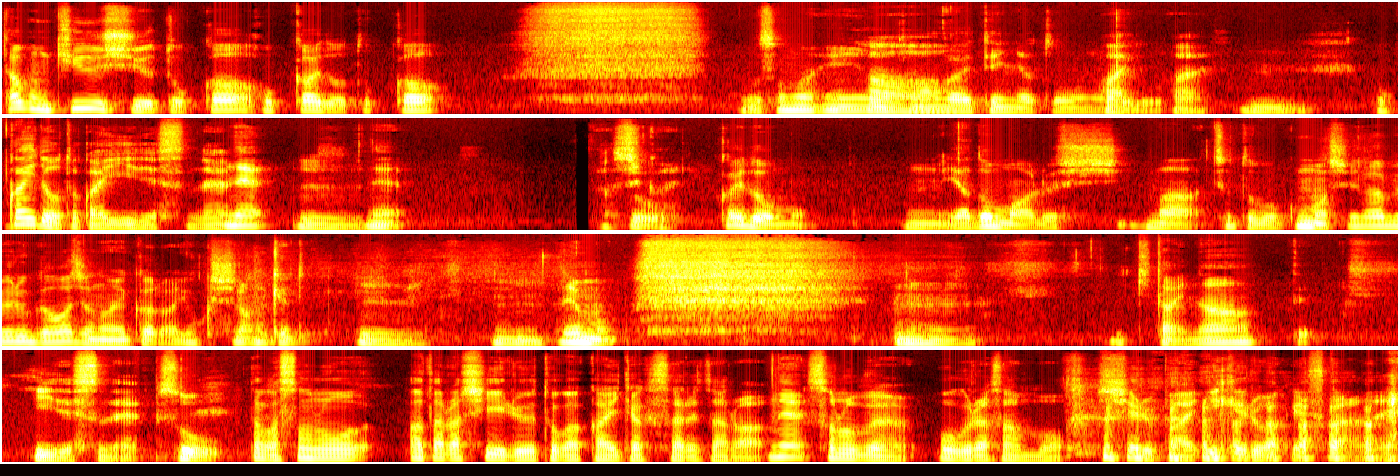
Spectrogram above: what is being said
多分、九州とか、北海道とか、その辺考えてんやと思うんやはいけど。。はうん。い。北海道とかいいですね。。ね。うん。ね。確かに。北海道も、うん、宿もあるし、まあ、ちょっと僕も調べる側じゃないからよく知らんけど。うん。うん、でも、うん、行きたいなって。いいですね。そう。なんかその新しいルートが開拓されたら、ねその分、小倉さんもシェルパー行けるわけですからね。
